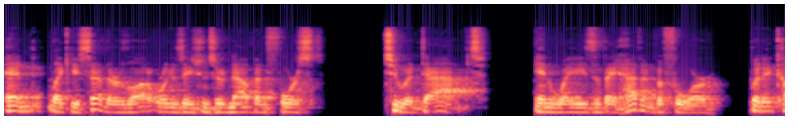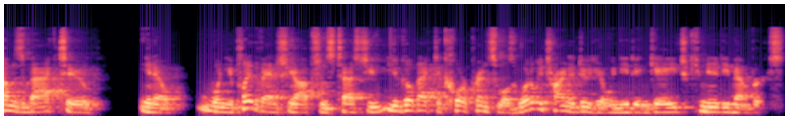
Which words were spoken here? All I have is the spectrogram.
And like you said, there are a lot of organizations who have now been forced to adapt in ways that they haven't before. But it comes back to you know, when you play the vanishing options test, you, you go back to core principles. What are we trying to do here? We need to engage community members.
